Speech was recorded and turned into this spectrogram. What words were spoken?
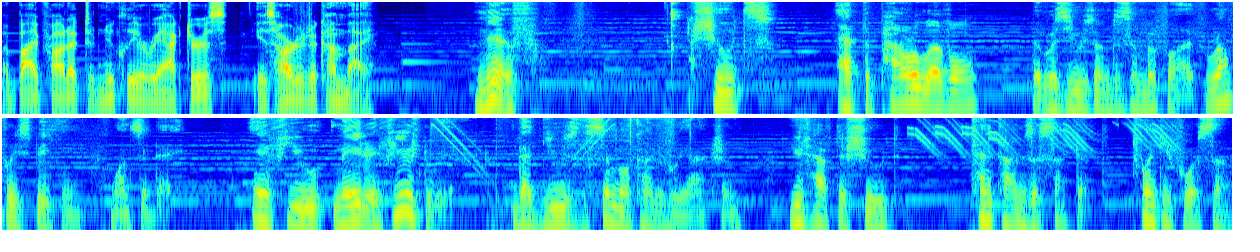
a byproduct of nuclear reactors, is harder to come by. NIF shoots at the power level that was used on December 5, roughly speaking, once a day. If you made a fusion reactor that used a similar kind of reaction, you'd have to shoot 10 times a second, 24 7.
